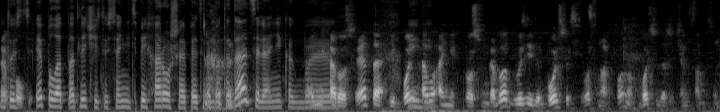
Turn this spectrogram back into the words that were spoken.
ну, то есть Apple от, отличить, то есть они теперь хорошие опять работодатели, они как бы... Они хорошие, это, и более и... того, они в прошлом году отгрузили больше всего смартфонов, больше даже, чем Samsung.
